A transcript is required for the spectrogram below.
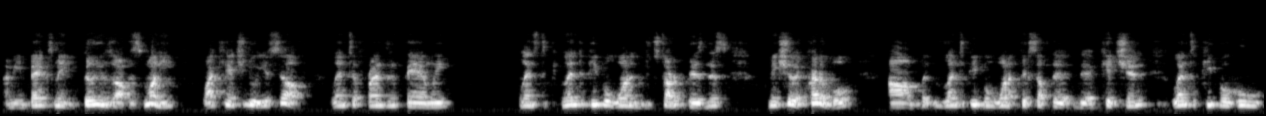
I mean, banks make billions off this money. Why can't you do it yourself? Lend to friends and family, lend to, lend to people who want to start a business, make sure they're credible, um, but lend to people who want to fix up their, their kitchen, lend to people who,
